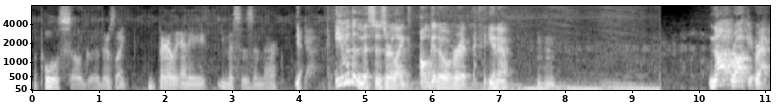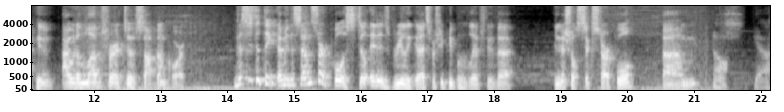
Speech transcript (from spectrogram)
The pool is so good. There's like barely any misses in there. Yeah. Even the misses are like, I'll get over it, you know? Not Rocket Raccoon. I would have loved for it to have stopped on Korg. This is the thing. I mean, the seven star pool is still, it is really good, especially people who live through the initial six star pool. Um, Oh yeah.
